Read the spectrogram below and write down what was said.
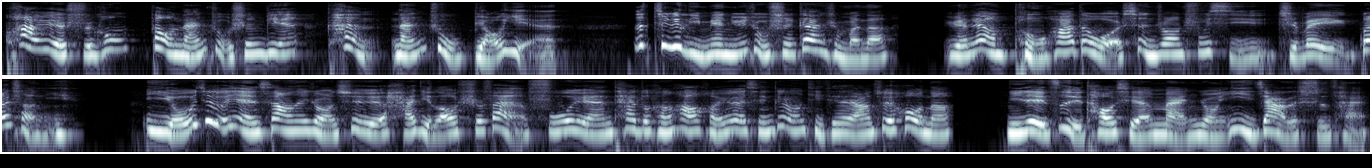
跨越时空到男主身边看男主表演，那这个里面女主是干什么呢？原谅捧花的我盛装出席，只为观赏你。理由就有点像那种去海底捞吃饭，服务员态度很好，很热情，各种体贴，然后最后呢，你得自己掏钱买那种溢价的食材。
